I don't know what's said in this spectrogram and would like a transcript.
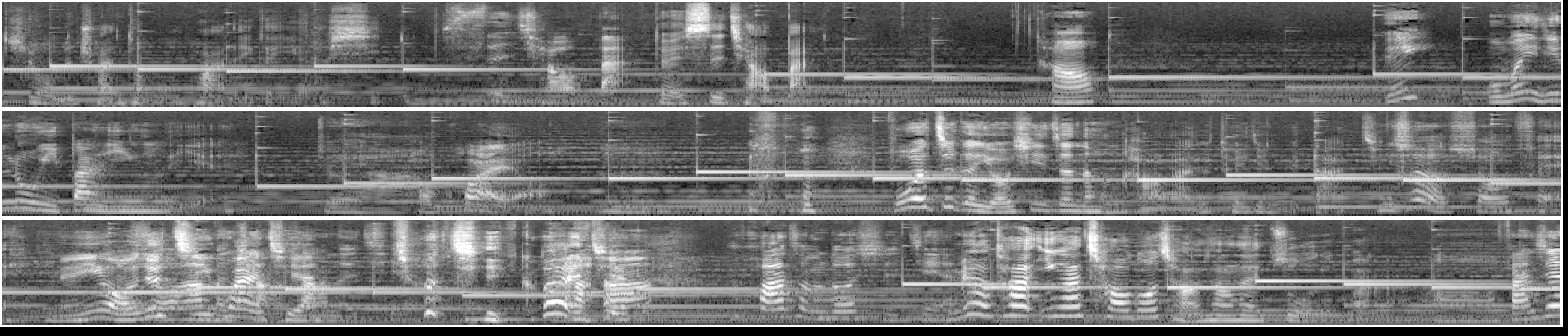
是我们传统文化的一个游戏。四桥板，对，四桥板。好，诶，我们已经录一半音了耶，对啊，好快哦。嗯，不过这个游戏真的很好啦，就推荐给大家。你是有收费？没有，就几块钱，钱，就几块钱。啊花这么多时间没。有，他应该超多厂商在做的吧？哦，反正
